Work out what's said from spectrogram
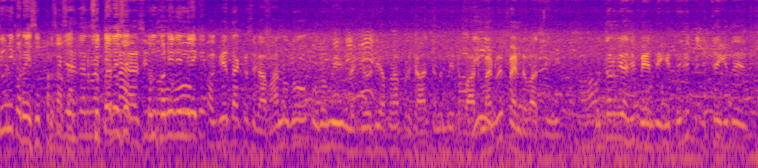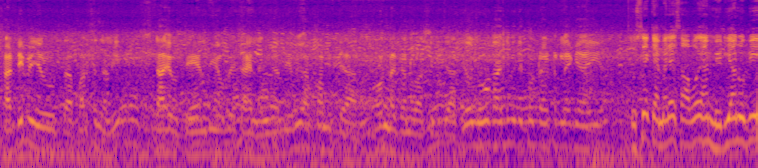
ਕਿਉਂ ਨਹੀਂ ਕਰ ਰਹੇ ਸੀ ਪ੍ਰਸ਼ਾਸਨ? ਸੁੱਤੇ ਵੇ ਸੀ ਕੰਪਨੀ ਨਹੀਂ ਮਿਲੇ ਕੇ ਅੱਗੇ ਤੱਕ ਸਗਾਵਾਂ ਨੂੰ ਉਦੋਂ ਉਦੋਂ ਵੀ ਲੱਗਿਓ ਸੀ ਆਪਣਾ ਪ੍ਰਸ਼ਾਸਨ ਵੀ ਡਿਪਾਰਟਮੈਂਟ ਵੀ ਪਿੰਡ ਵਾਸੀ ਉਦੋਂ ਵੀ ਅਸੀਂ ਬੇਨਤੀ ਕੀਤੀ ਸੀ ਜਿੱਥੇ ਕਿਤੇ ਸਾਡੀ ਵੀ ਜ਼ਰੂਰਤ ਆ ਪਰਸਨਲੀ ਚਾਹੇ ਉਹ ਤੇਲ ਦੀ ਹੋਵੇ ਚਾਹੇ ਲੰਗਰ ਦੀ ਹੋਵੇ ਆਪਾਂ ਵੀ ਤਿਆਰ ਹਾਂ। ਔਰ ਨਗਰ ਨਿਵਾਸੀ ਵੀ ਤਿਆਰ ਉਹ ਲੋਕ ਅੱਜ ਵੀ ਦੇਖੋ ਟਰੈਕਟਰ ਲੈ ਕੇ ਆਏ ਆ। ਤੁਸੀਂ ਕੈਮਰੇ ਸਾਹਿਬ ਹੋਏ ਮੀਡੀਆ ਨੂੰ ਵੀ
